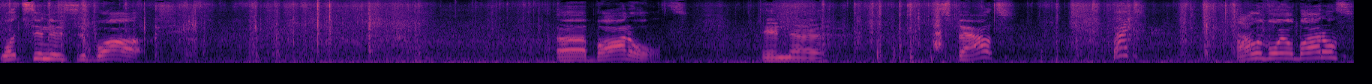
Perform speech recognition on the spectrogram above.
What's in this box? Uh, bottles and uh, spouts. What? Olive oil bottles?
